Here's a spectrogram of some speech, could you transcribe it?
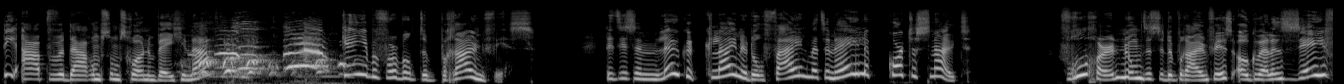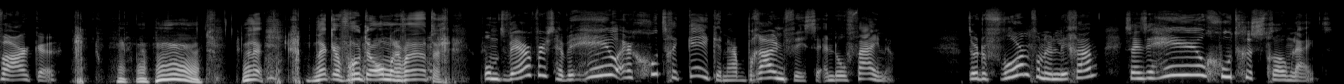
Die apen we daarom soms gewoon een beetje na. Ken je bijvoorbeeld de bruinvis? Dit is een leuke kleine dolfijn met een hele korte snuit. Vroeger noemden ze de bruinvis ook wel een zeevarken. Le- lekker vroeten onder water. Ontwerpers hebben heel erg goed gekeken naar bruinvissen en dolfijnen. Door de vorm van hun lichaam zijn ze heel goed gestroomlijnd.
